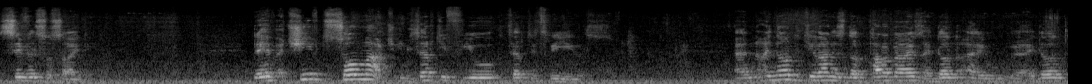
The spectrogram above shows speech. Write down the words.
civil society. They have achieved so much in 30 few, 33 years. And I know that Iran is not paradise. I don't, I, I don't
